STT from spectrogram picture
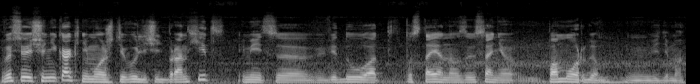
Вы все еще никак не можете вылечить бронхит, имеется в виду от постоянного зависания по моргам, видимо.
